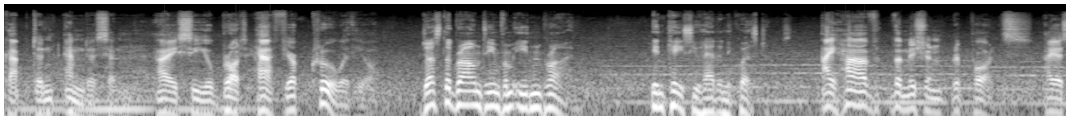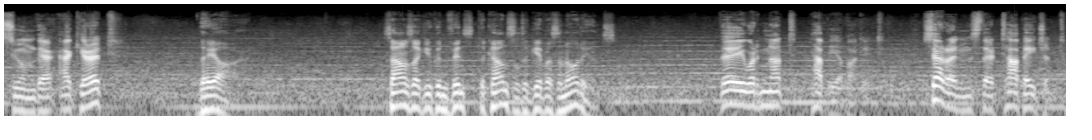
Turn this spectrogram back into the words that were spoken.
Captain Anderson, I see you brought half your crew with you. Just the ground team from Eden Prime. In case you had any questions. I have the mission reports. I assume they're accurate? They are. Sounds like you convinced the Council to give us an audience. They were not happy about it. Saren's their top agent.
